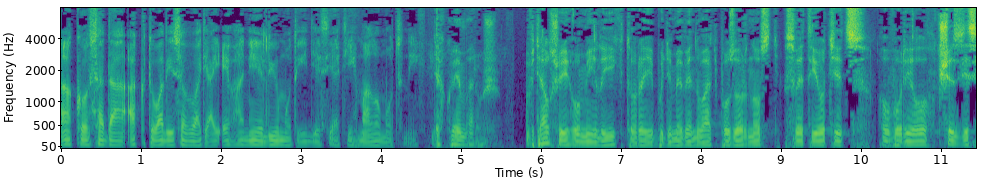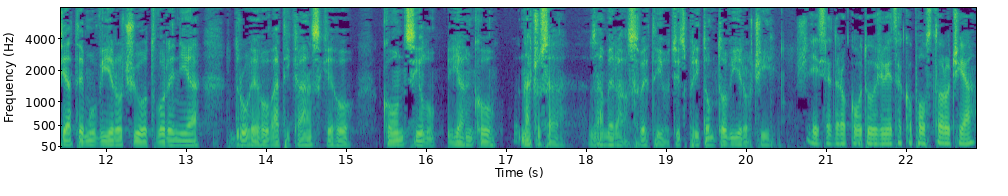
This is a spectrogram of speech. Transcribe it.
ako sa dá aktualizovať aj evanielium o tých desiatich malomocných. Ďakujem, Maroš. V ďalšej homílii, ktorej budeme venovať pozornosť, svätý Otec hovoril k 60. výročiu otvorenia druhého vatikánskeho koncilu. Janko, na čo sa zameral svätý Otec pri tomto výročí? 60 rokov, tu už viac ako pol storočia.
